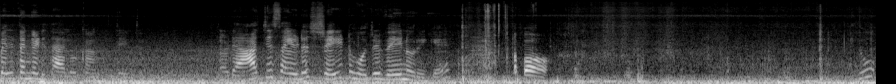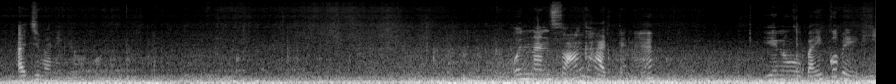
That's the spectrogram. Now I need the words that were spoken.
ಬೆಳ್ತಂಗಡಿ ತಾಲೂಕು ಆಗುತ್ತೆ ಇದು. ನೋಡಿ, ಆಚೆ ಸೈಡ್ ಸ್ಟ್ರೈಟ್ ಹೋದ್ರೆ ವೇಣೂರಿಗೆ. ಅಪ್ಪ ಇದು ಅಜ್ಜಿ ಮನೆಗೆ ಹೋಗೋದು. ಒಂದು ನಾನು ಸಾಂಗ್ ಹಾಡ್ತೇನೆ. ಏನು ಬೈಕೋಬೇಡಿ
